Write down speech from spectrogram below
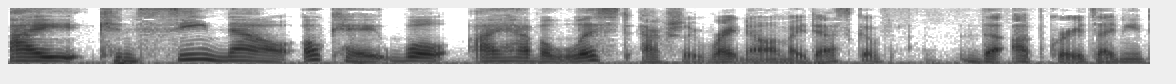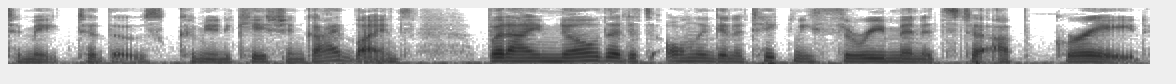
I can see now. Okay, well, I have a list actually right now on my desk of the upgrades I need to make to those communication guidelines, but I know that it's only going to take me three minutes to upgrade.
